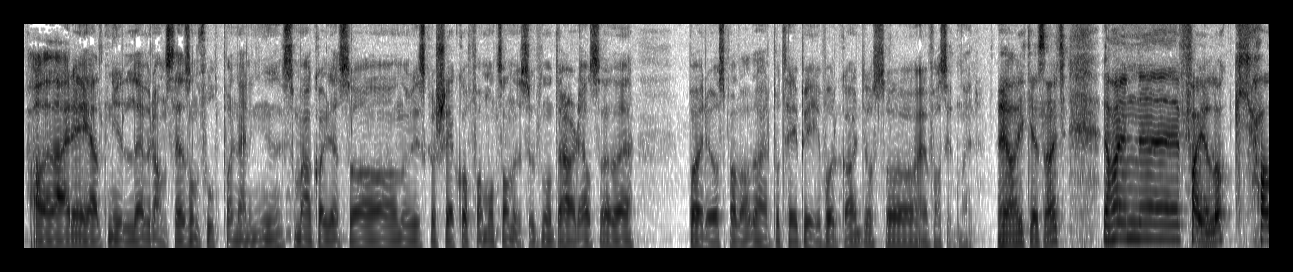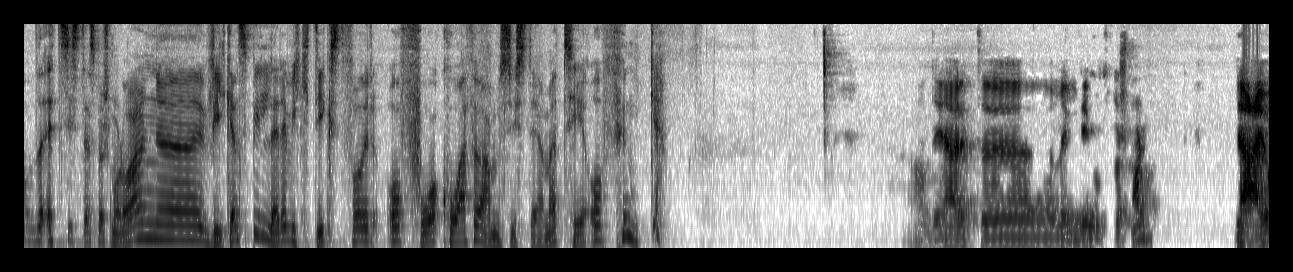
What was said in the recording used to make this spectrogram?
ja, Det der er helt nydelig leveranse. Sånn fotballnæring som jeg kaller det. Så når vi skal se Koffa mot Sandnes Ulf nå til helga, så er det bare å spille av det her på tape i forkant, og så er fasiten her. Ja, ikke sant. Han uh, Firelock hadde et siste spørsmål òg. Uh, hvilken spiller er viktigst for å få KFUM-systemet til å funke? Ja, Det er et uh, veldig godt spørsmål. Det er, jo,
